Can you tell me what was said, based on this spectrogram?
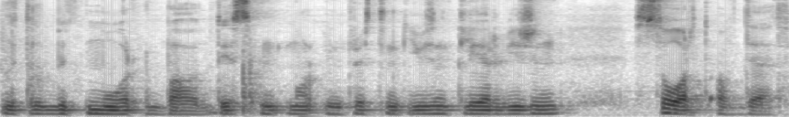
a little bit more about this and more interesting using clear vision sort of that.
